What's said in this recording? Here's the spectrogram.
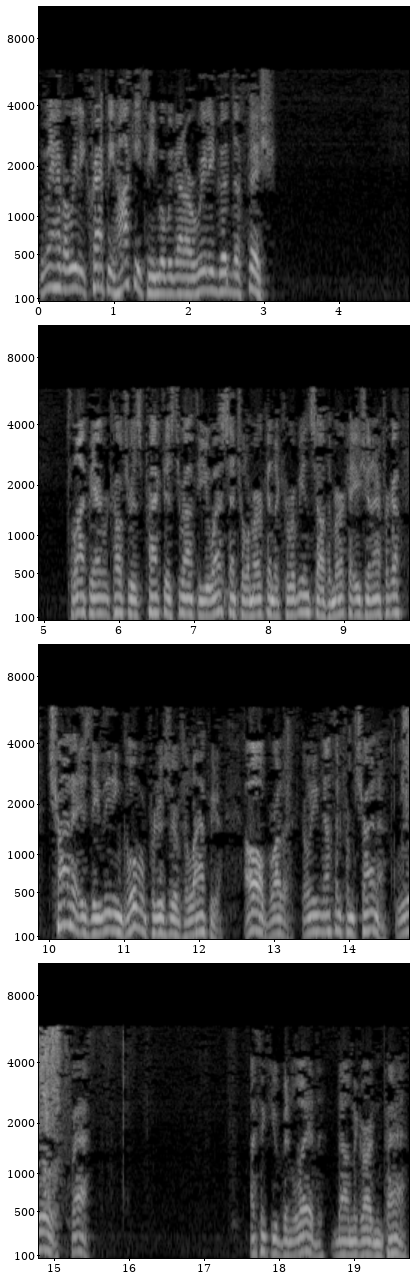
We may have a really crappy hockey team, but we got a really good uh, fish. Tilapia agriculture is practiced throughout the U.S., Central America, and the Caribbean, South America, Asia, and Africa. China is the leading global producer of tilapia. Oh, brother, don't eat nothing from China. Real fat. I think you've been led down the garden path.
